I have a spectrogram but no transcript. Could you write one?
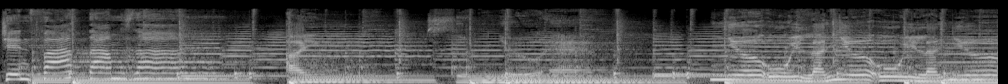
Trên phá tam giang. Anh sự nhớ em. Nhớ ôi là nhớ ôi là nhớ.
